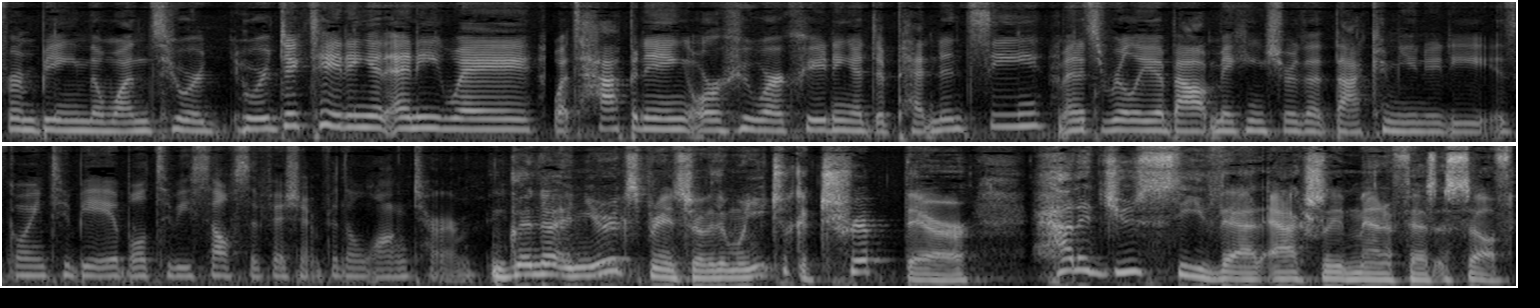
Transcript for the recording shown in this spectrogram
from being the ones who are who are dictating in any way what's happening or who are creating a dependency. And it's really about making sure that that community is going to be able to be self-sufficient for the long term. And Glenda, in your experience over there, when you took a trip there, how did you see that actually manifest itself?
